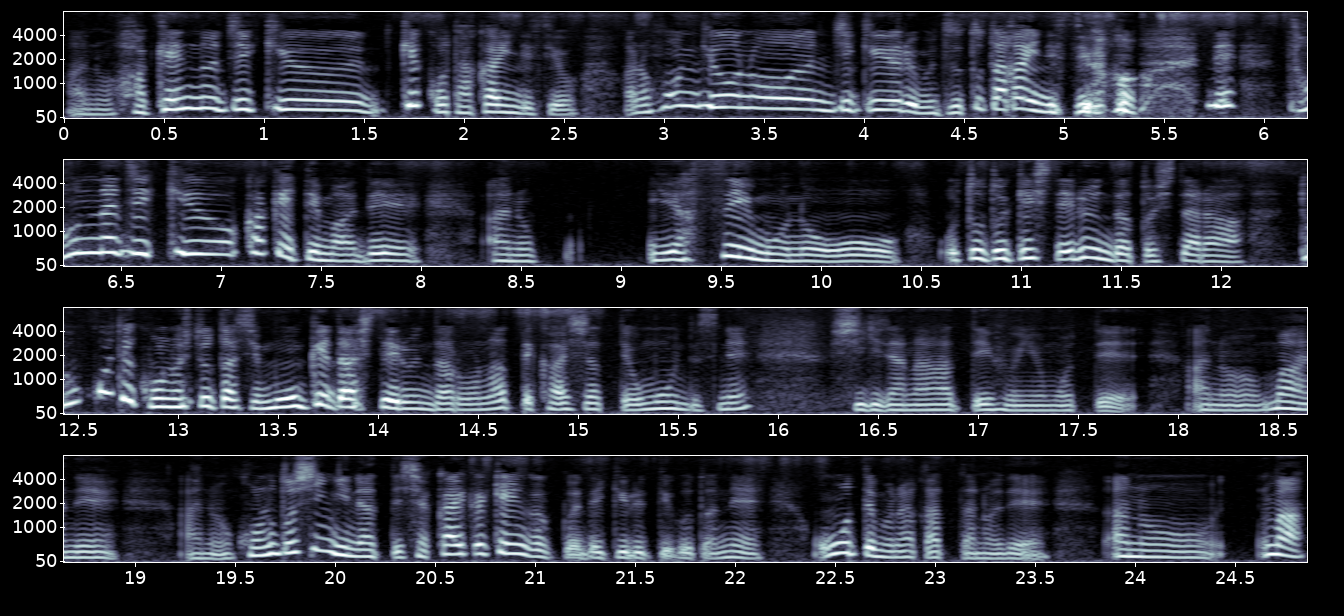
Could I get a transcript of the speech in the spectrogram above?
あの派遣の時給結構高いんですよ。あの本業の時給よりもずっと高いんですよ。でそんな時給をかけてまであの安いものをお届けしてるんだとしたらどこでこの人たち儲け出してるんだろうなって会社って思うんですね。不思議だなっていうふうに思って。あのまあねあのこの年になって社会科見学ができるっていうことはね思ってもなかったのであのま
